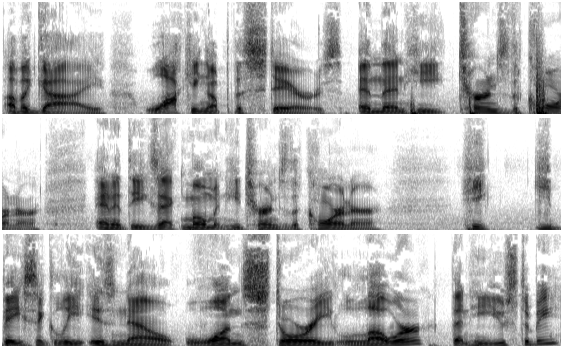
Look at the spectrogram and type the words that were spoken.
of a guy walking up the stairs and then he turns the corner and at the exact moment he turns the corner he he basically is now one story lower than he used to be.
